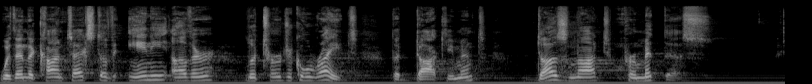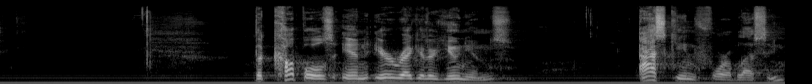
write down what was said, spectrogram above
within the context of any other liturgical rite. The document does not permit this. The couples in irregular unions asking for a blessing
